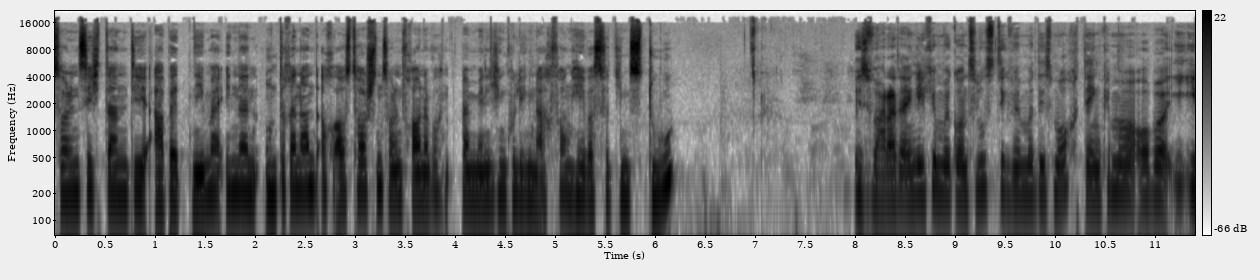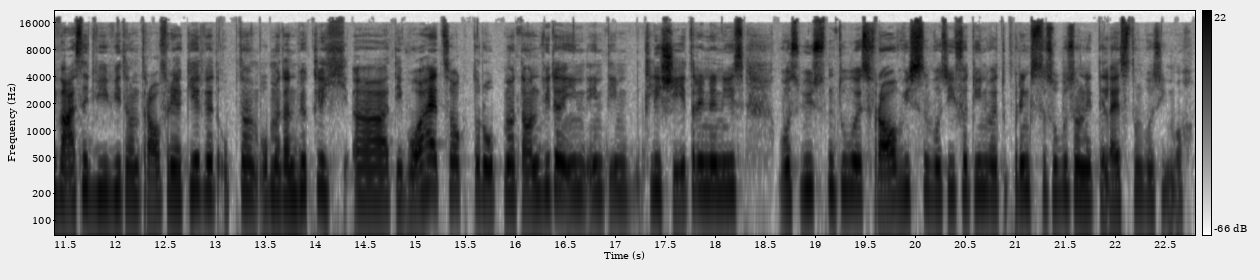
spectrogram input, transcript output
sollen sich dann die ArbeitnehmerInnen untereinander auch austauschen? Sollen Frauen einfach beim männlichen Kollegen nachfragen, hey, was verdienst du? Es war halt eigentlich einmal ganz lustig, wenn man das macht, denke ich mal. Aber ich, ich weiß nicht, wie, wie dann darauf reagiert wird, ob, dann, ob man dann wirklich äh, die Wahrheit sagt oder ob man dann wieder in, in dem Klischee drinnen ist, was wüssten du als Frau wissen, was ich verdiene, weil du bringst ja sowieso nicht die Leistung, was ich mache.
